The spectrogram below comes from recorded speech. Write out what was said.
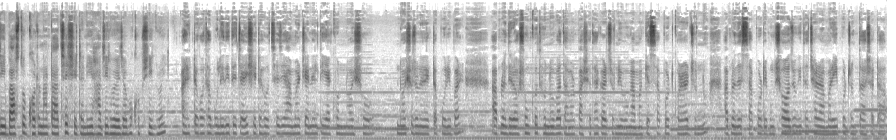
যে বাস্তব ঘটনাটা আছে সেটা নিয়ে হাজির হয়ে যাব খুব শীঘ্রই। আরেকটা কথা বলে দিতে চাই, সেটা হচ্ছে যে আমার চ্যানেলটি এখন নয়শো নয়শো জনের একটা পরিবার। আপনাদের অসংখ্য ধন্যবাদ আমার পাশে থাকার জন্য এবং আমাকে সাপোর্ট করার জন্য। আপনাদের সাপোর্ট এবং সহযোগিতা ছাড়া আমার এই পর্যন্ত আসাটা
